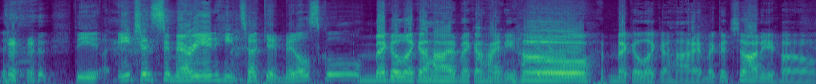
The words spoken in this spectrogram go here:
the ancient Sumerian he took in middle school. Mega like a high, mega hiney ho. Mega like a high, mega chani ho.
